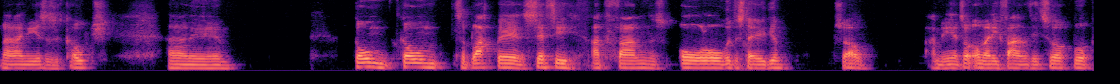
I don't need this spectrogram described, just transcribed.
nine years as a coach, and um, going going to Blackburn City had fans all over the stadium. So, I mean, I don't know how many fans they took, but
